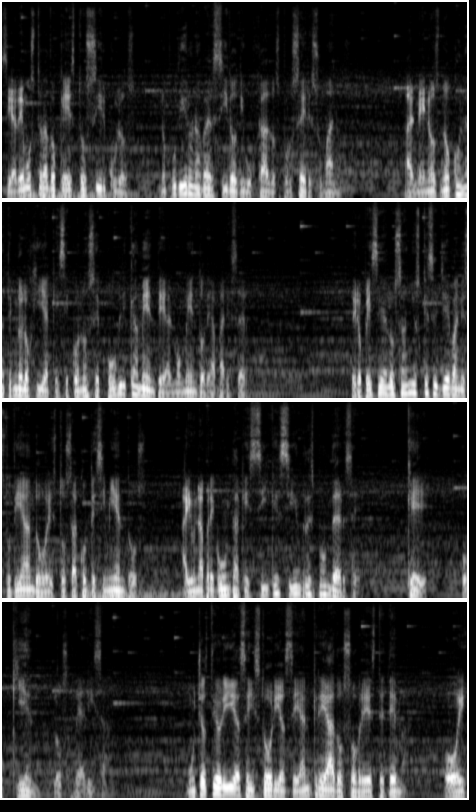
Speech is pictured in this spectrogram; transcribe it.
se ha demostrado que estos círculos no pudieron haber sido dibujados por seres humanos, al menos no con la tecnología que se conoce públicamente al momento de aparecer. Pero pese a los años que se llevan estudiando estos acontecimientos, hay una pregunta que sigue sin responderse. ¿Qué o quién los realiza? Muchas teorías e historias se han creado sobre este tema. Hoy,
